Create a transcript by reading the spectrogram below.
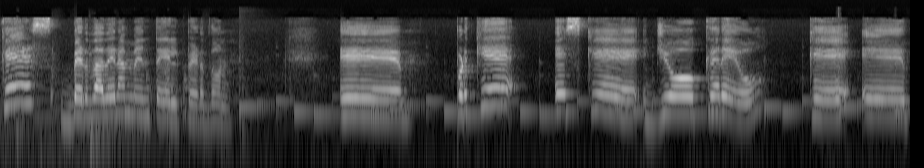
¿Qué es verdaderamente el perdón? Eh, ¿Por qué es que yo creo que eh,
